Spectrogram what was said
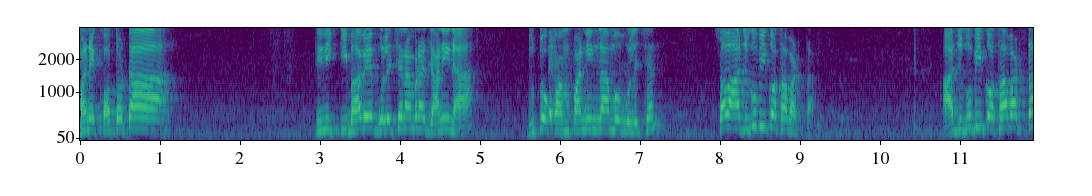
মানে কতটা তিনি কীভাবে বলেছেন আমরা জানি না, দুটো কোম্পানির নামও বলেছেন, সব আজগুবি কথাবার্তা। আজগুবি কথাবার্তা,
